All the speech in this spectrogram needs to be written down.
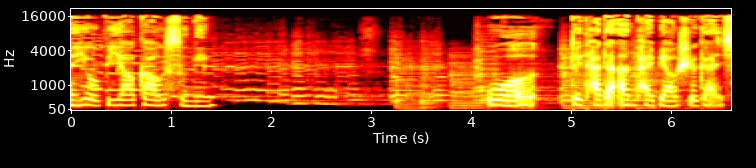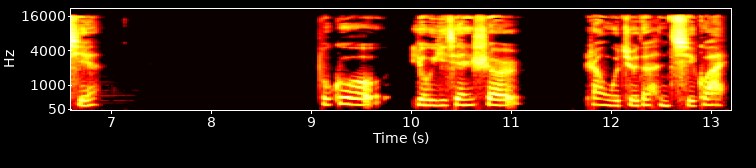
很有必要告诉您，我对他的安排表示感谢。不过，有一件事儿让我觉得很奇怪。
